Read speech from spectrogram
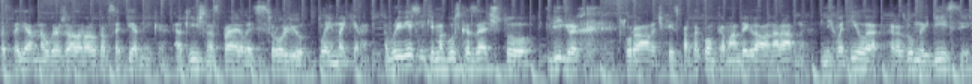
постоянно угрожала воротам соперника, отлично справилась с ролью плеймейкера. Об буревестнике могу сказать, что в играх с Уралочкой и Спартаком команда играла на равных. Не хватило разумных действий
